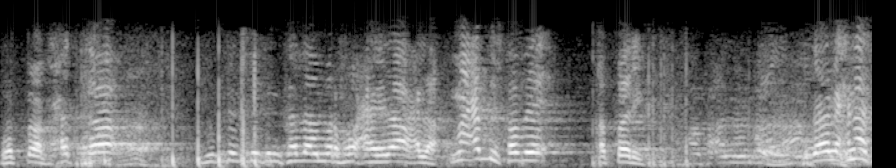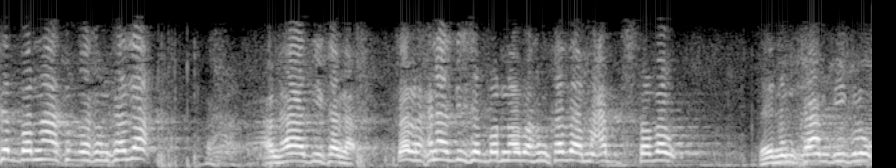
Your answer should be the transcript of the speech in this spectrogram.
والطاق حتى يقدر كذا مرفوعة إلى أعلى. ما عاد يستطيع الطريق. قال إحنا سبرنا بكم كذا الهادي كذا. قال إحنا دي سبرنا بكم كذا ما عبد استضوا لأنهم كان بيقولوا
